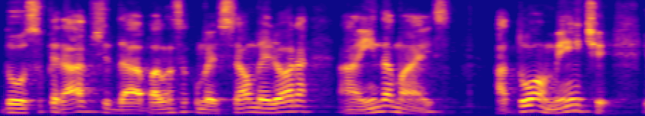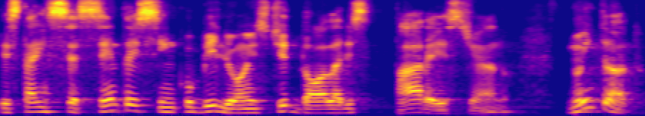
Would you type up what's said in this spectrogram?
do superávit da balança comercial melhora ainda mais. Atualmente está em 65 bilhões de dólares para este ano. No entanto,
